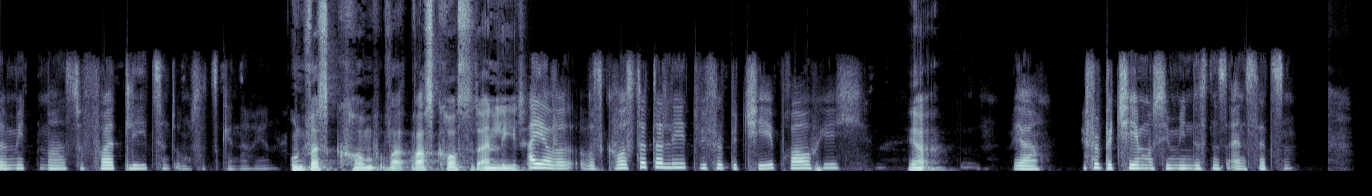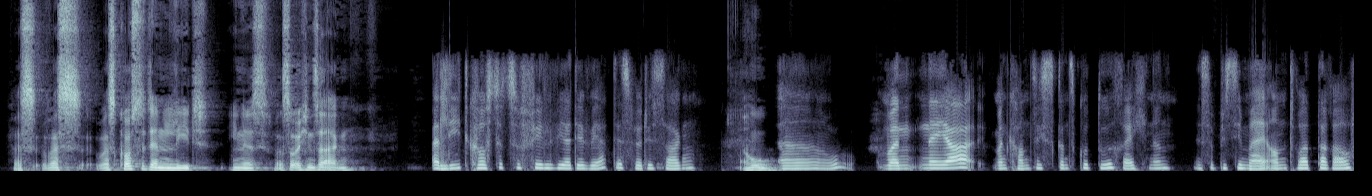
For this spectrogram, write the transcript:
damit man sofort Leads und Umsatz generieren? Und was kommt, was, kostet ein Lead? Ah ja, was kostet ein Lead? Wie viel Budget brauche ich? Ja. Ja. Wie viel Budget muss ich mindestens einsetzen? Was, was, was kostet denn ein Lied, Ines? Was soll ich denn sagen? Ein Lied kostet so viel, wie er dir wert ist, würde ich sagen. Oh. Äh, oh. Man, naja, man kann sich ganz gut durchrechnen, ist ein bisschen meine Antwort darauf.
